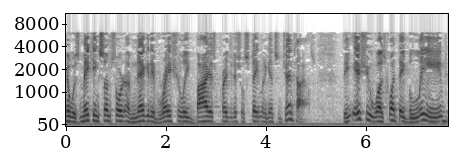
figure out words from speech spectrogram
it was making some sort of negative, racially biased, prejudicial statement against the Gentiles. The issue was what they believed,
